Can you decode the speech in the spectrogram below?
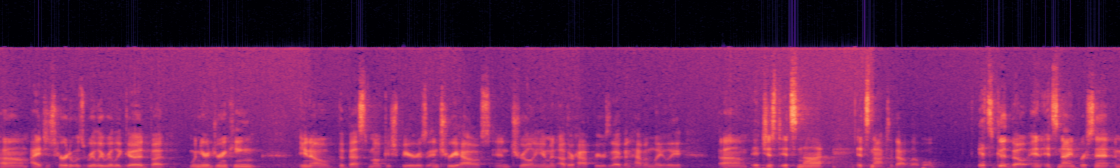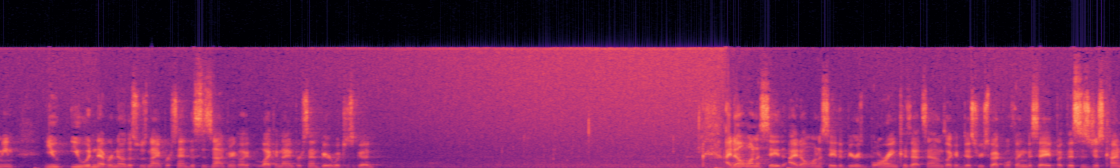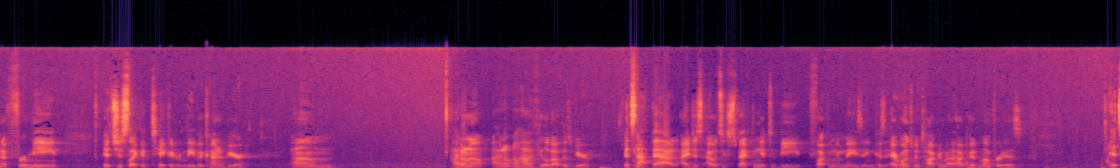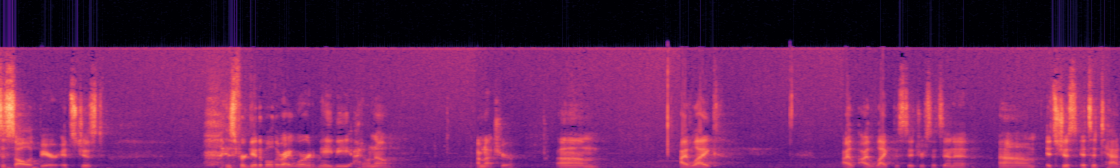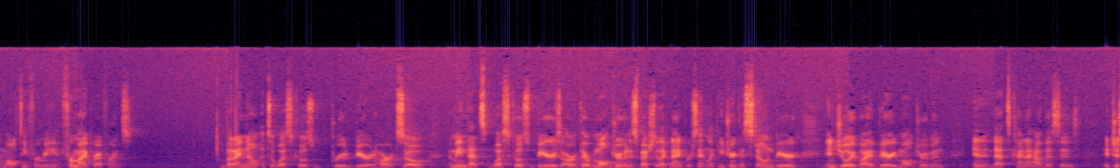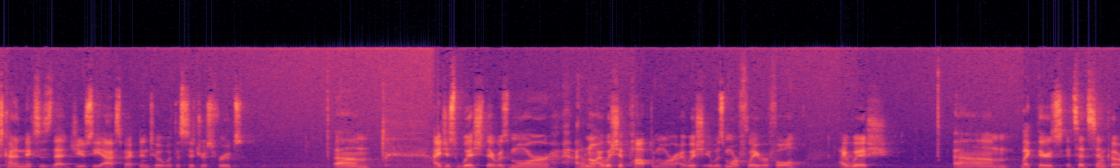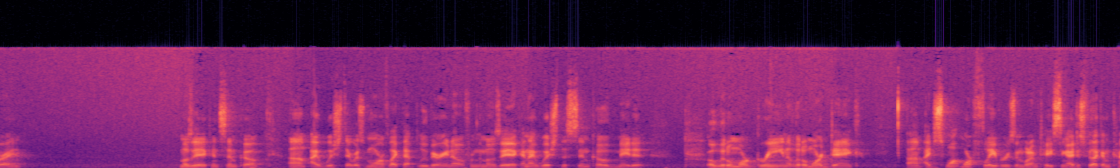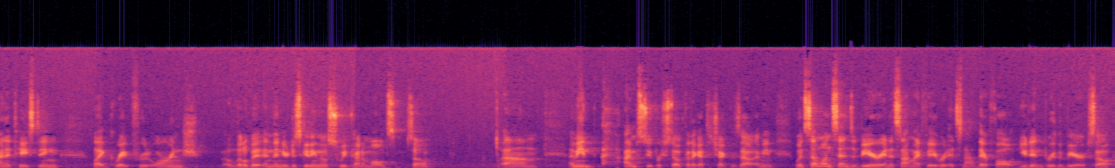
Um, I just heard it was really, really good. But when you're drinking, you know, the best monkish beers and Treehouse and Trillium and other half beers that I've been having lately, um, it just, it's not, it's not to that level. It's good though, and it's nine percent. I mean, you you would never know this was nine percent. This is not drink like like a nine percent beer, which is good. I don't want to say that I don't want to say the beer is boring because that sounds like a disrespectful thing to say, but this is just kind of for me, it's just like a take it or leave it kind of beer. Um, I don't know. I don't know how I feel about this beer. It's not bad. I just I was expecting it to be fucking amazing because everyone's been talking about how good Mumford is. It's a solid beer. It's just is forgettable the right word? Maybe I don't know. I'm not sure. Um, I like I, I, like the citrus that's in it. Um, it's just it's a tad malty for me, for my preference. But I know it's a West Coast brewed beer at heart. So I mean that's West Coast beers are they're malt driven, especially like nine percent. Like you drink a Stone beer, enjoy by very malt driven, and that's kind of how this is. It just kind of mixes that juicy aspect into it with the citrus fruits. Um, I just wish there was more. I don't know. I wish it popped more. I wish it was more flavorful. I wish um, like there's it said Simcoe right Mosaic and Simcoe um, I wish there was more of like that blueberry note from the Mosaic and I wish the Simcoe made it a little more green a little more dank um, I just want more flavors in what I'm tasting I just feel like I'm kind of tasting like grapefruit orange a little bit and then you're just getting those sweet kind of malts so um, I mean, I'm super stoked that I got to check this out. I mean, when someone sends a beer and it's not my favorite, it's not their fault. You didn't brew the beer. So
